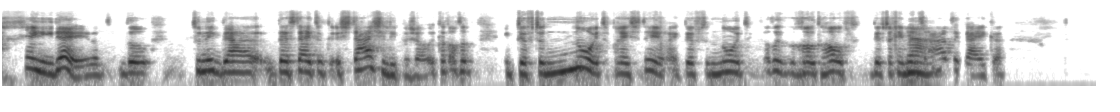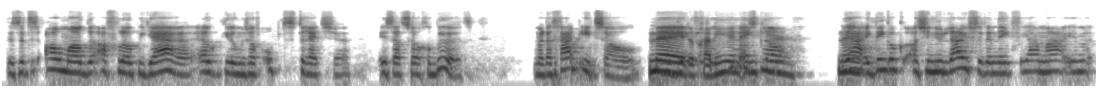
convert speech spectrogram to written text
echt geen idee. Dat, bedoel, toen ik daar destijds ook een stage liep en zo, ik had altijd, ik durfde nooit te presenteren. Ik durfde nooit, ik had een rood hoofd. Ik durfde geen Ja. mensen aan te kijken. Dus het is allemaal de afgelopen jaren, elke keer om mezelf op te stretchen, is dat zo gebeurd. Maar dat gaat niet zo. Nee, dat gaat niet in één keer. Nee. ja, ik denk ook als je nu luistert en denkt van ja, maar, ja, maar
